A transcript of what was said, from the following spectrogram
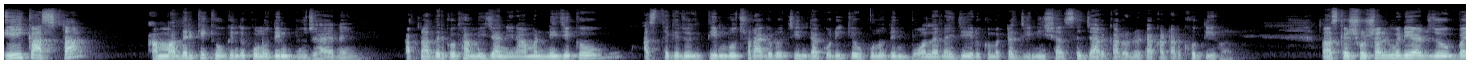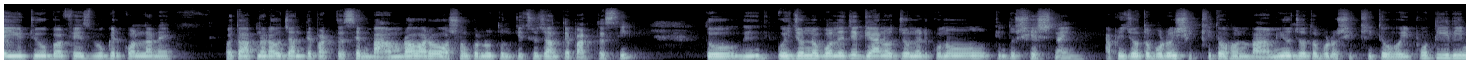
এই কাজটা আমাদেরকে কেউ কিন্তু কোনোদিন বুঝায় নাই। আপনাদের কথা আমি জানি না। আমার নিজেকেও আজ থেকে যদি তিন বছর আগেরও চিন্তা করি, কেউ কোনোদিন বলে নাই যে এরকম একটা জিনিস আছে যার কারণে টাকাটার ক্ষতি হয়। আজকে সোশ্যাল মিডিয়ার যুগ বা ইউটিউব বা ফেসবুকের কল্যাণে হয়তো আপনারাও জানতে পারতেছেন বা আমরাও আরও অসংখ্য নতুন কিছু জানতে পারতেছি। তো ওই জন্য বলে যে জ্ঞান অর্জনের কোনো কিন্তু শেষ নাই। আপনি যত বড়ই শিক্ষিত হন বা আমিও যত বড় শিক্ষিত হই, প্রতিদিন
